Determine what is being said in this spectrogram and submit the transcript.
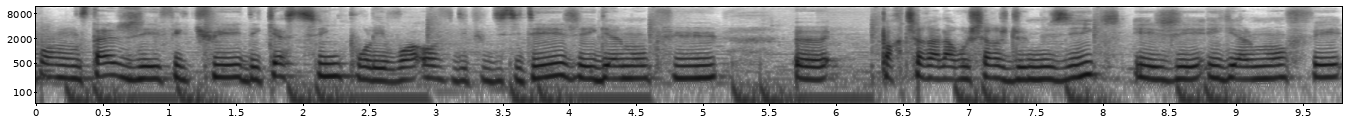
Pour mon stage, j'ai effectué des castings pour les voix off des publicités. J'ai également pu euh, partir à la recherche de musique et j'ai également fait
